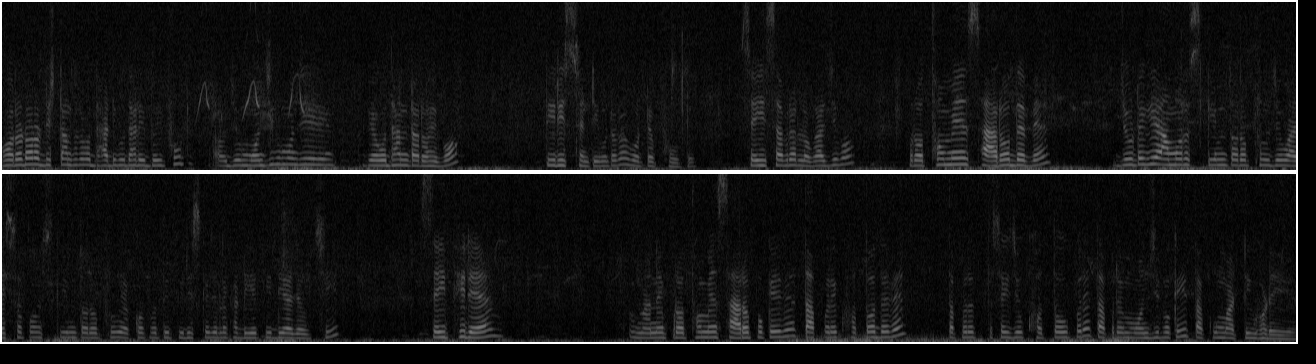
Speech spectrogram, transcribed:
ହରଡ଼ର ଡିଷ୍ଟାନ୍ସ ରହିବ ଧାଡ଼ିକୁ ଧାଡ଼ି ଦୁଇ ଫୁଟ୍ ଆଉ ଯେଉଁ ମଞ୍ଜିକୁ ମଞ୍ଜି ବ୍ୟବଧାନଟା ରହିବ ତିରିଶ ସେଣ୍ଟିମିଟର ଗୋଟେ ଫୁଟ୍ ସେଇ ହିସାବରେ ଲଗାଯିବ ପ୍ରଥମେ ସାର ଦେବେ ଯେଉଁଟାକି ଆମର ସ୍କିମ୍ ତରଫରୁ ଯେଉଁ ଆଇସୋପମ୍ ସ୍କିମ୍ ତରଫରୁ ଏକ ପ୍ରତି ତିରିଶ କେଜି ଲେଖା ଡି ଏ ପି ଦିଆଯାଉଛି ସେଇଥିରେ ମାନେ ପ୍ରଥମେ ସାର ପକାଇବେ ତାପରେ ଖତ ଦେବେ ତାପରେ ସେଇ ଯେଉଁ ଖତ ଉପରେ ତାପରେ ମଞ୍ଜି ପକାଇ ତାକୁ ମାଟି ଘୋଡ଼େଇବେ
